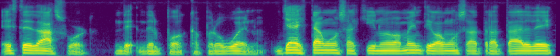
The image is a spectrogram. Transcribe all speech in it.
este dashboard de- del podcast. Pero bueno, ya estamos aquí nuevamente y vamos a tratar de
